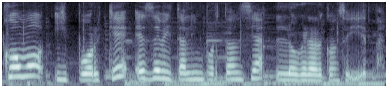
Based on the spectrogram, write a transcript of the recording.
cómo y por qué es de vital importancia lograr conseguirla.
